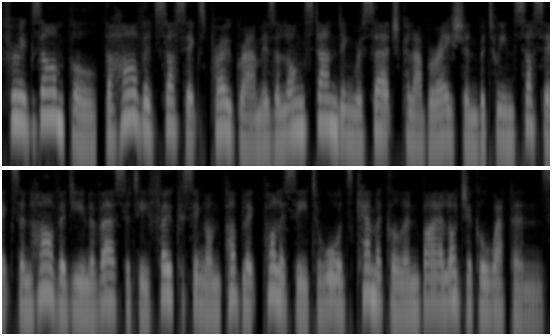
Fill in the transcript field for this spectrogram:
For example, the Harvard-Sussex program is a long-standing research collaboration between Sussex and Harvard University focusing on public policy towards chemical and biological weapons.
